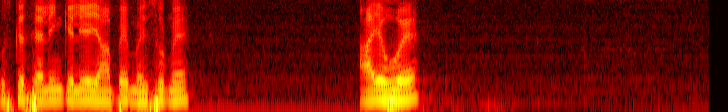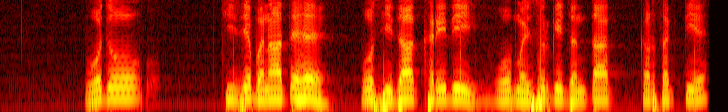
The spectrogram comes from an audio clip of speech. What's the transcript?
उसके सेलिंग के लिए यहाँ पे मैसूर में आए हुए वो जो चीज़ें बनाते हैं, वो सीधा खरीदी वो मैसूर की जनता कर सकती है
